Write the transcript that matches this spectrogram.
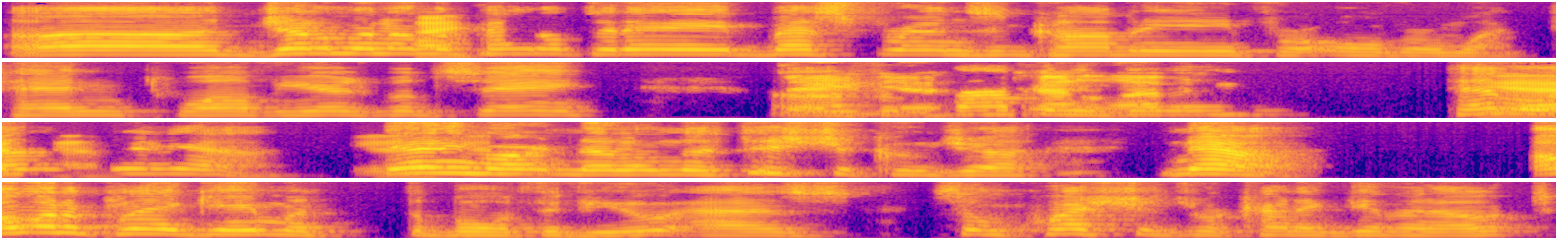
Uh, gentlemen on the panel today, best friends in comedy for over what, 10, 12 years, would say? Uh, Say, from yeah, back 10, in the 11. day. 10, Yeah. 11, yeah. Yeah. Danny Martinello, Natish Sakhuja. Now, I want to play a game with the both of you as some questions were kind of given out.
